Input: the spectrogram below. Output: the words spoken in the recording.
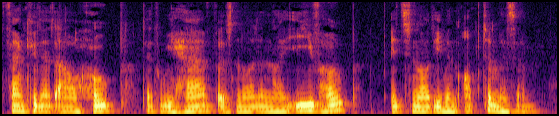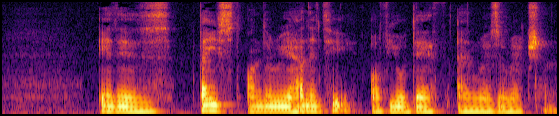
Thank you that our hope that we have is not a naive hope, it's not even optimism. It is based on the reality of your death and resurrection.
